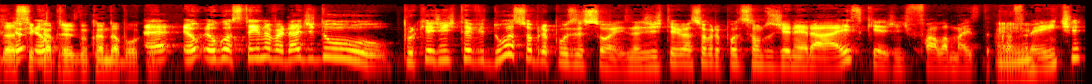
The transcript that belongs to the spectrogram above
da eu- cicatriz no canto da boca. É, eu, eu gostei, na verdade, do. Porque a gente teve duas sobreposições, né? A gente teve a sobreposição dos generais, que a gente fala mais pra Sim. frente,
